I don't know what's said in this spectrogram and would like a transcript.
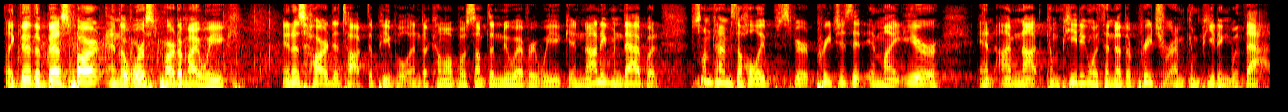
like, they're the best part and the worst part of my week. And it's hard to talk to people and to come up with something new every week. And not even that, but sometimes the Holy Spirit preaches it in my ear, and I'm not competing with another preacher, I'm competing with that.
